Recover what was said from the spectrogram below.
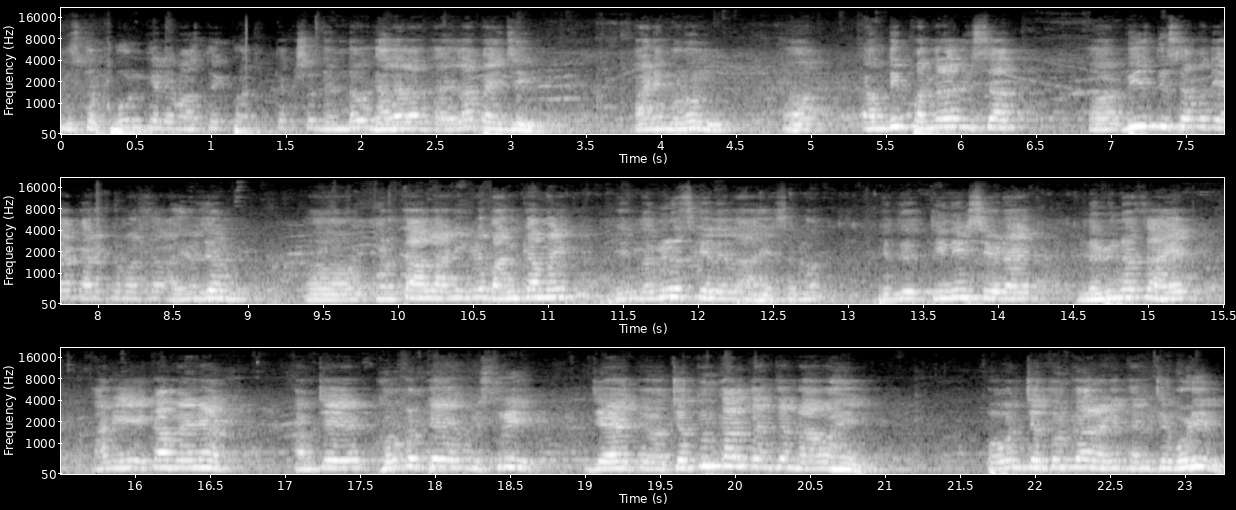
नुसतं फोन केले वास्तविक प्रत्यक्ष दंडव घालायला जायला पाहिजे. आणि म्हणून अगदी पंधरा दिवसात वीस दिवसामध्ये या कार्यक्रमाचं आयोजन करता आलं. आणि इकडे बांधकामही हे नवीनच केलेलं आहे सगळं. हे जे तिन्ही शेड आहेत नवीनच आहेत. आणि एका महिन्यात आमचे खरोखर ते मिस्त्री जे आहेत चतुरकार त्यांचं नाव आहे. पवन चतुरकार आणि त्यांचे वडील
